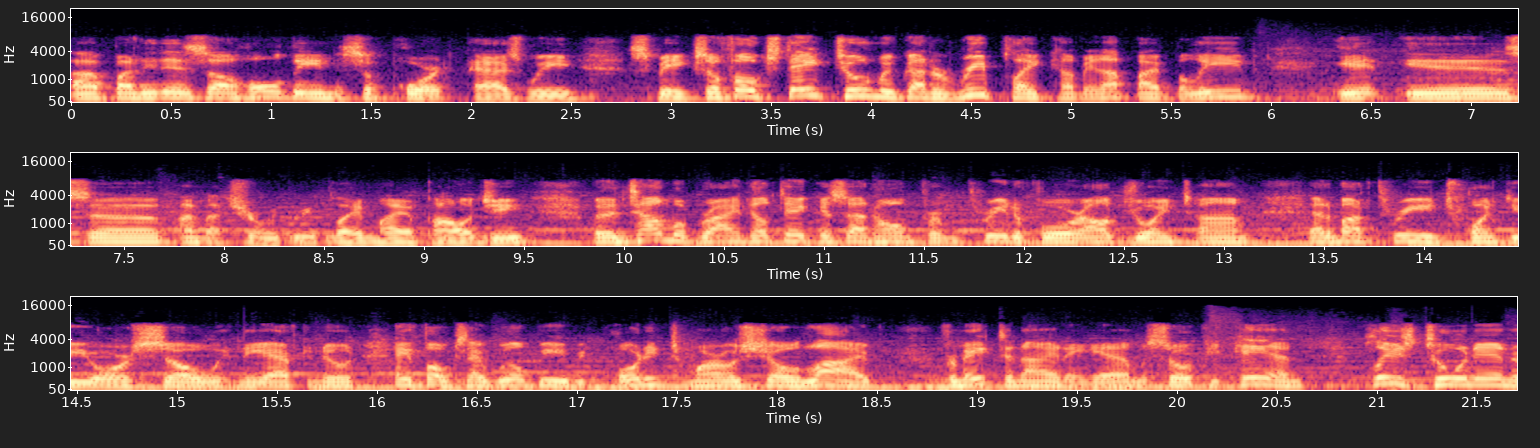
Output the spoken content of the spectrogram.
uh, but it is uh, holding support as we speak. So, folks, stay tuned. We've got a replay coming up, I believe. It is, uh, I'm not sure what replay, my apology. But then Tom O'Brien, he'll take us on home from 3 to 4. I'll join Tom at about 3.20 or so in the afternoon. Hey, folks, I will be recording tomorrow's show live from 8 to 9 a.m. So if you can, please tune in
